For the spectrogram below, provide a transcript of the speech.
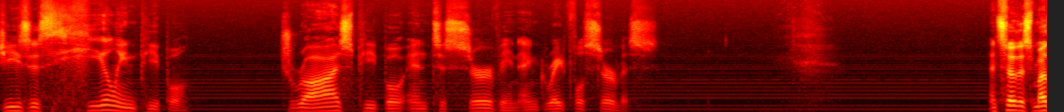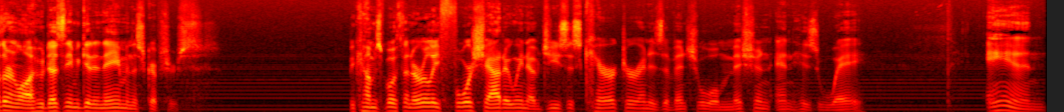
Jesus healing people draws people into serving and grateful service. And so, this mother in law, who doesn't even get a name in the scriptures, becomes both an early foreshadowing of Jesus' character and his eventual mission and his way and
